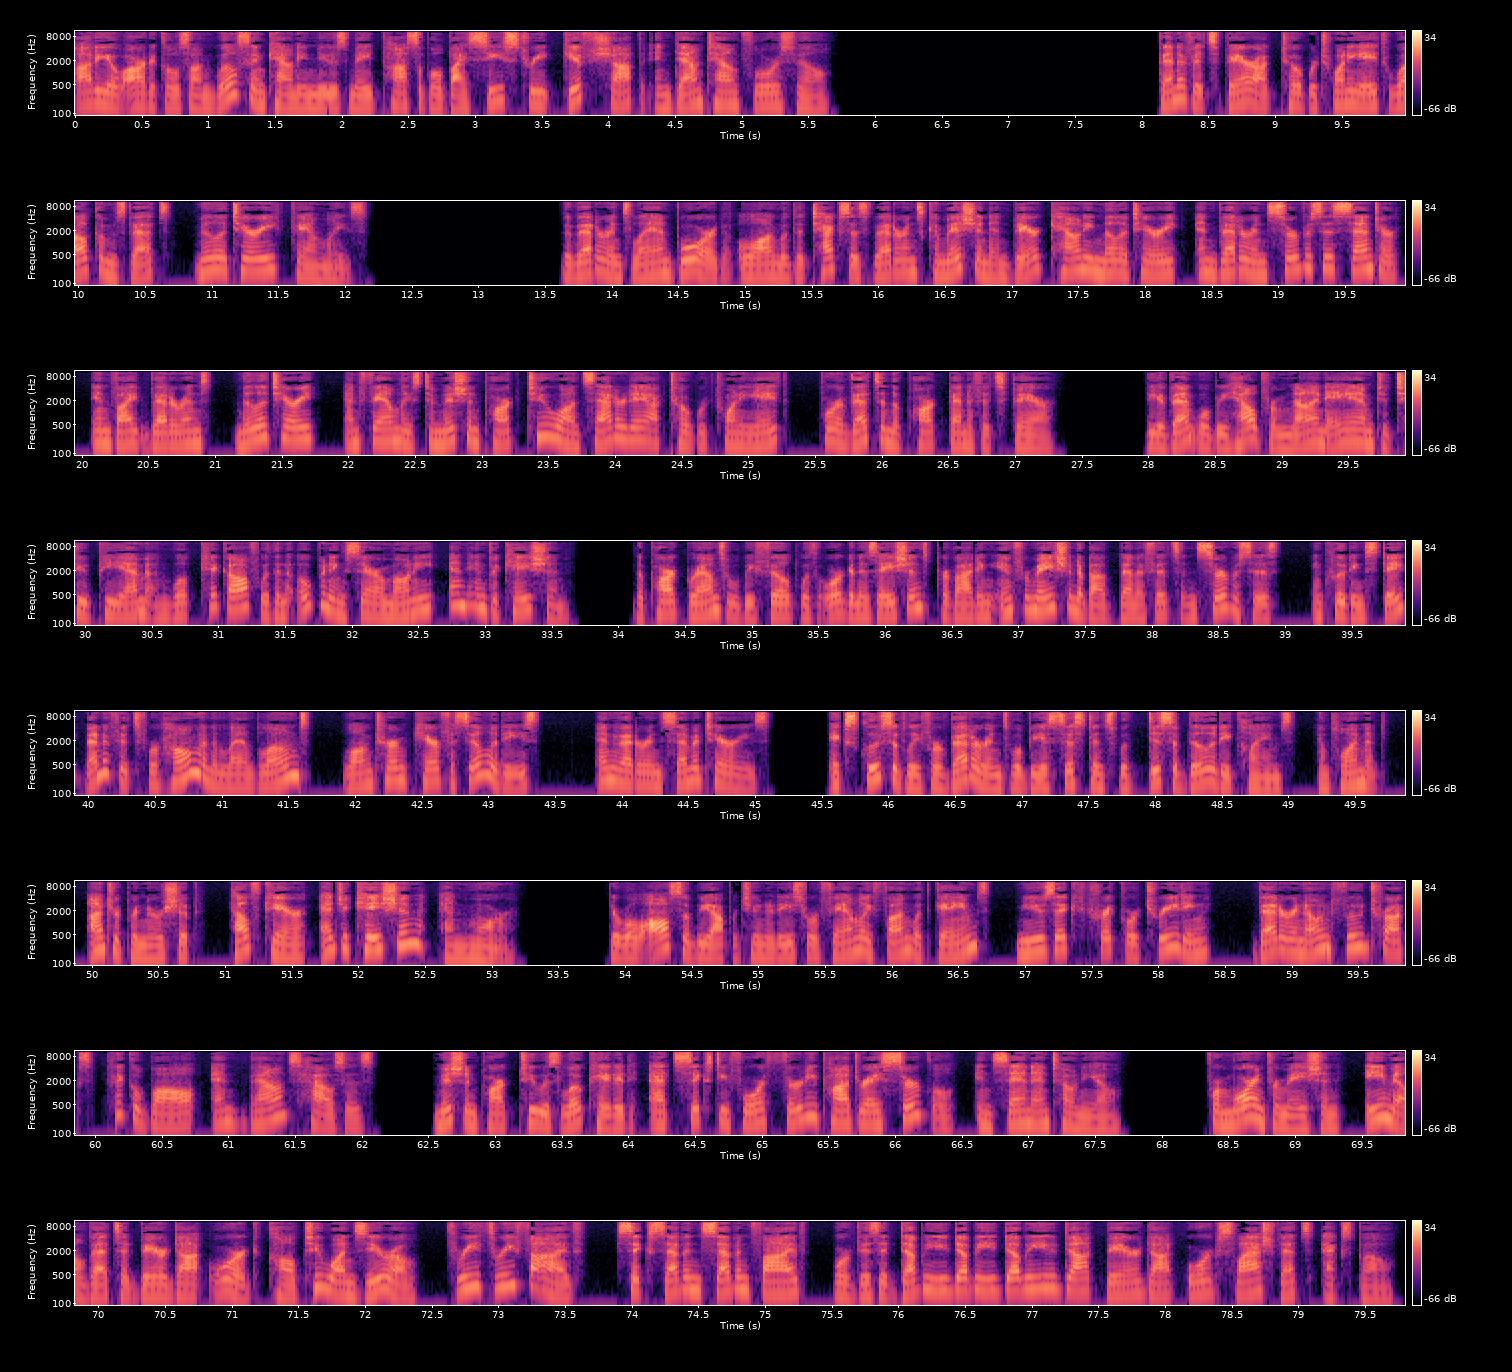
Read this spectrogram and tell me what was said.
Audio articles on Wilson County News made possible by C Street Gift Shop in downtown Floresville. Benefits Fair October 28 welcomes vets, military, families. The Veterans Land Board, along with the Texas Veterans Commission and Bexar County Military and Veterans Services Center, invite veterans, military, and families to Mission Park 2 on Saturday, October 28 for a Vets in the Park Benefits Fair. The event will be held from 9 a.m. to 2 p.m. and will kick off with an opening ceremony and invocation. The park grounds will be filled with organizations providing information about benefits and services, including state benefits for home and land loans, long term care facilities, and veteran cemeteries. Exclusively for veterans will be assistance with disability claims, employment, entrepreneurship, healthcare, education, and more. There will also be opportunities for family fun with games, music, trick or treating, veteran owned food trucks, pickleball, and bounce houses. Mission Park 2 is located at 6430 Padres Circle in San Antonio. For more information, email vets at bexar.org, call 210 335 6775, or visit www.bexar.org/vetsexpo.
